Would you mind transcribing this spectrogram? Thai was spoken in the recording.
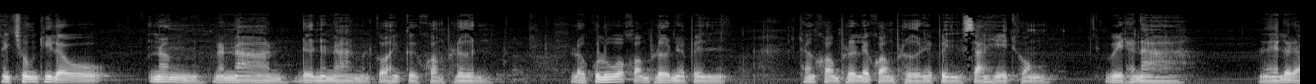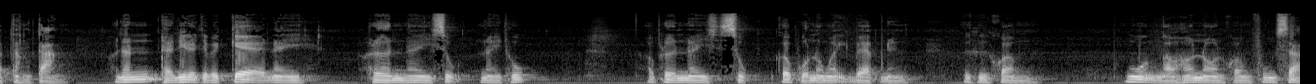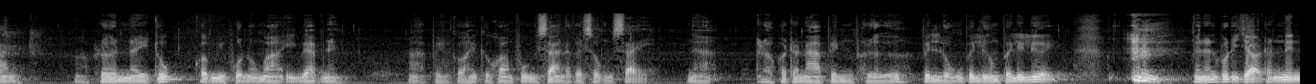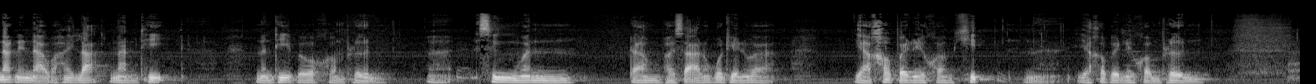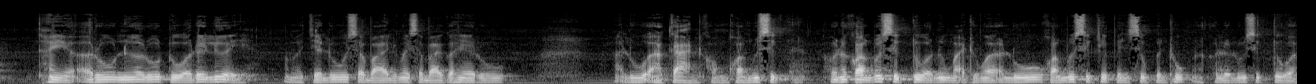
ในช่วงที่เรานั่งนานๆเดินนานๆมันก่อให้เกิดความเพลิน เราก็รู้ว่าความเพลินเนี่ยเป็นทั้งความเพลินและความเผลอเนี่ยเป็นสาเหตุของเวทนาในระดับต่างๆ เพราะฉะนั้นแทนที่เราจะไปแก้ในเพลินในสุขในทุกข์พอเพลินในสุขก็ผลออกมาอีกแบบหนึ่ง ก็คือความง่วงเหงาหานอนความฟุ้งซ่านเพลินในทุกข์ก็มีผลออกมาอีกแบบหนึ่ง เป็นก่อให้เกิดความฟุ้งซ่านแล้วก็สงสัยนะเราพัฒนาเป็นเผลอเป็นหลงไปลืมไปเรื่อยๆดังนั้นพระพุทธเจ้าท่านเน้นนักเน้นหนาว่าให้ละนันทินันทิแปลว่าความเพลินซึ่งมันตามภาษาหลวงพ่อเทียนว่า อย่าเข้าไปในความคิด อย่าเข้าไปในความเพลิน ให้รู้เนื้อรู้ตัวเรื่อยๆมันจะรู้สบายหรือไม่สบายก็ให้รู้ รู้อาการของความรู้สึกเพราะนั้นความรู้สึกตัวนึงหมายถึงว่ารู้ความรู้สึกที่เป็นสุขเป็นทุกข์ก็เลยรู้สึกตัว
